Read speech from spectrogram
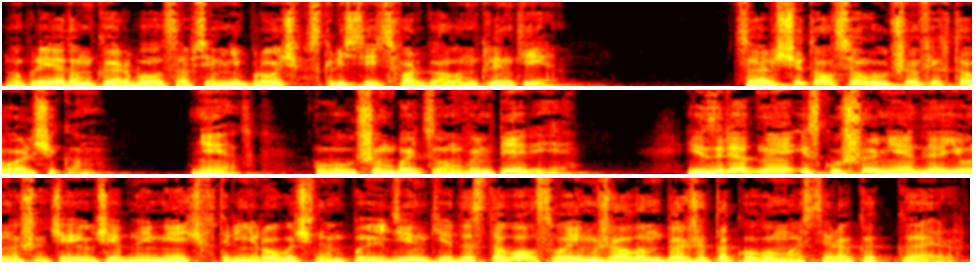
Но при этом Кэр был совсем не прочь скрестить с Фаргалом клинки. Царь считался лучшим фехтовальщиком. Нет, лучшим бойцом в империи. Изрядное искушение для юноши, чей учебный меч в тренировочном поединке доставал своим жалом даже такого мастера, как Каэр.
